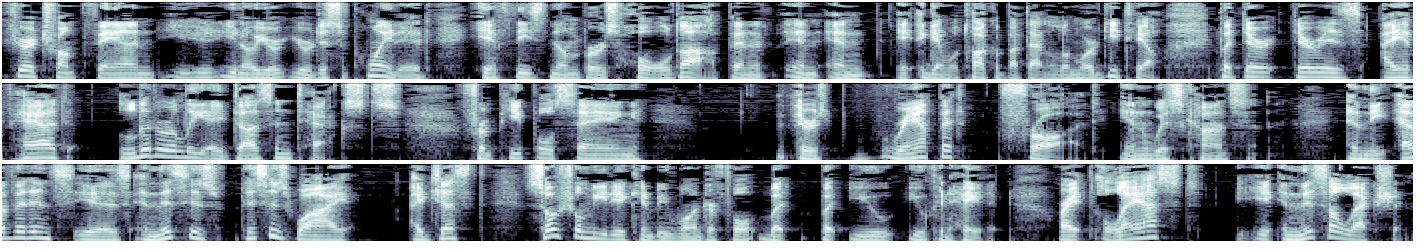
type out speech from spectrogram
if you're a Trump fan, you, you know you're you're disappointed if these numbers hold up. And and and again, we'll talk about that in a little more detail. But there there is I have had literally a dozen texts from people saying there's rampant fraud in Wisconsin. And the evidence is, and this is, this is why I just, social media can be wonderful, but, but you, you can hate it. All right. Last, in this election,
